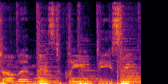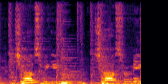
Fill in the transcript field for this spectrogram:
Term limits to clean DC. Jobs for you, jobs for me.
